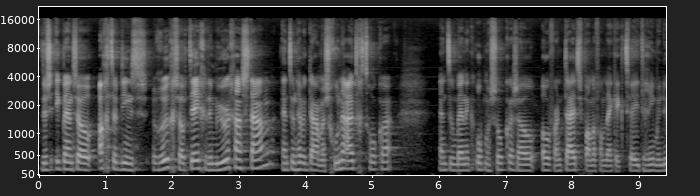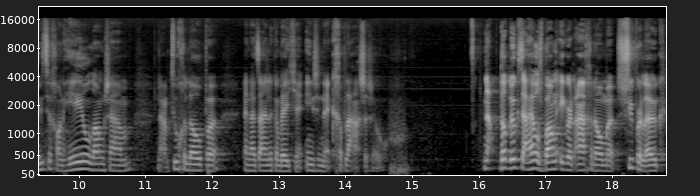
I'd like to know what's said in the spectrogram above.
Dus ik ben zo achter diens rug zo tegen de muur gaan staan. En toen heb ik daar mijn schoenen uitgetrokken. En toen ben ik op mijn sokken zo over een tijdspanne van denk ik twee, drie minuten... gewoon heel langzaam naar hem toe gelopen... en uiteindelijk een beetje in zijn nek geblazen zo. Nou, dat lukte. Hij was bang. Ik werd aangenomen. Superleuk.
